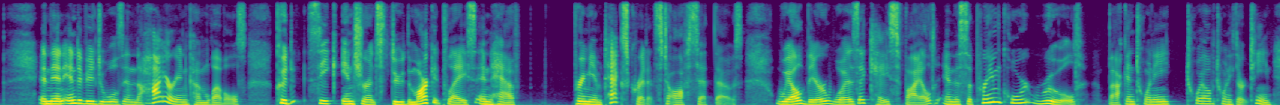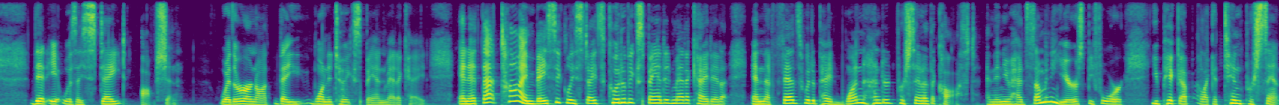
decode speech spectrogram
And then individuals in the higher income levels could seek insurance through the marketplace and have premium tax credits to offset those. Well, there was a case filed, and the Supreme Court ruled back in 2012, 2013, that it was a state option whether or not they wanted to expand Medicaid. And at that time, basically, states could have expanded Medicaid and the feds would have paid 100% of the cost. And then you had so many years before you pick up like a 10%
